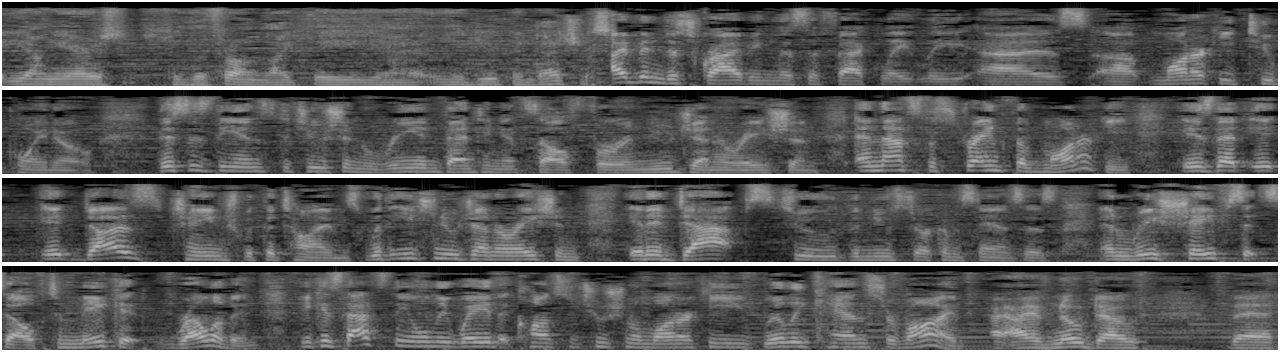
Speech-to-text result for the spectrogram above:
young heirs to the throne, like the uh, the Duke and Duchess. I've been describing this effect lately as uh, monarchy 2.0. This is the institution reinventing itself for a new generation, and that's the strength of monarchy is that it it does change with the times. With each new generation, it adapts to the new circumstances and reshapes itself to make it relevant because that's the only way that constitutional monarchy really can survive. I have no doubt that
